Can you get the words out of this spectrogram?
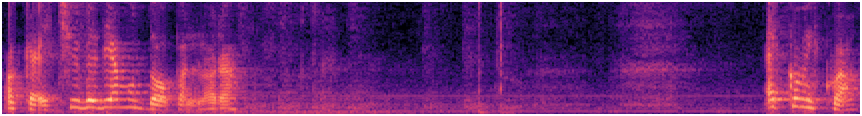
Ok ci vediamo dopo allora. Eccomi qua.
